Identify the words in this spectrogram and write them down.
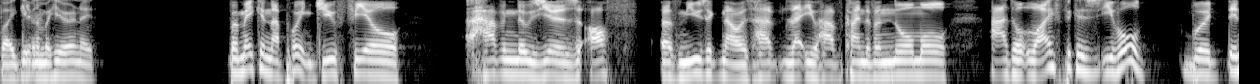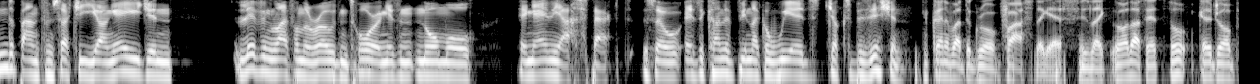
by giving them a hearing aid. But making that point, do you feel having those years off of music now has have let you have kind of a normal adult life because you've all were in the band from such a young age and living life on the road and touring isn't normal in any aspect. So has it kind of been like a weird juxtaposition? You kind of had to grow up fast, I guess. He's like, oh, that's it. Oh, get a job.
